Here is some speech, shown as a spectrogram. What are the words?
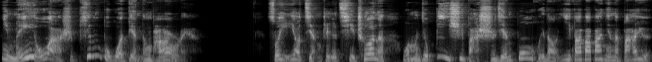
你煤油啊是拼不过电灯泡的呀。所以要讲这个汽车呢，我们就必须把时间拨回到一八八八年的八月，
